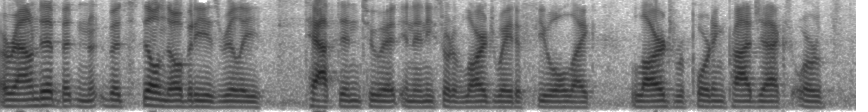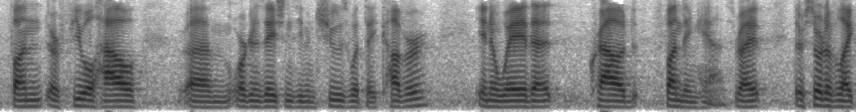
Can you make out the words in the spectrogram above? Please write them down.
around it, but but still nobody is really tapped into it in any sort of large way to fuel like large reporting projects or fund or fuel how um, organizations even choose what they cover in a way that crowdfunding has, right? They're sort of like,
